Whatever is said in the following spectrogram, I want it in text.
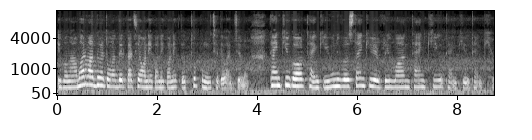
এবং আমার মাধ্যমে তোমাদের কাছে অনেক অনেক অনেক তথ্য পৌঁছে দেওয়ার জন্য। Thank you God thank you universe thank you everyone thank you thank you thank you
